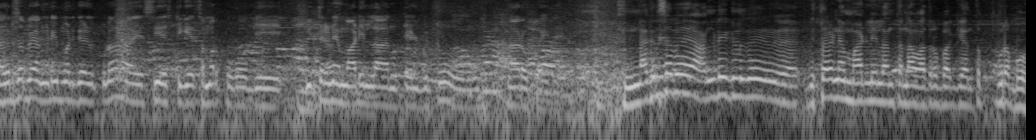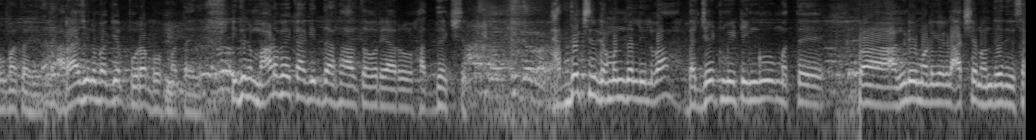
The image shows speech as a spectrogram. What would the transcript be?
ನಗರಸಭೆ ಅಂಗಡಿ ಮಳಿಗೆಗಳು ಕೂಡ ಎಸ್ ಸಿ ಎಸ್ ಟಿಗೆ ಸಮರ್ಪಕವಾಗಿ ವಿತರಣೆ ಮಾಡಿಲ್ಲ ಅಂತ ಹೇಳ್ಬಿಟ್ಟು ಆರೋಪ ಇದೆ. ನಗರಸಭೆ ಅಂಗಡಿಗಳಿಗೆ ವಿತರಣೆ ಮಾಡಲಿಲ್ಲ ಅಂತ ನಾವು ಅದ್ರ ಬಗ್ಗೆ ಅಂತ ಪೂರ ಬಹುಮತ ಇದೆ. ಹರಾಜಿನ ಬಗ್ಗೆ ಪೂರ ಬಹುಮತ ಇದೆ. ಇದನ್ನು ಮಾಡಬೇಕಾಗಿದ್ದಂಥವ್ರು ಯಾರು? ಅಧ್ಯಕ್ಷರು. ಅಧ್ಯಕ್ಷರ ಗಮನದಲ್ಲಿಲ್ವಾ? ಬಜೆಟ್ ಮೀಟಿಂಗು ಮತ್ತು ಅಂಗಡಿ ಮಳಿಗೆಗಳ ಆಕ್ಷನ್ ಒಂದೇ ದಿವಸ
